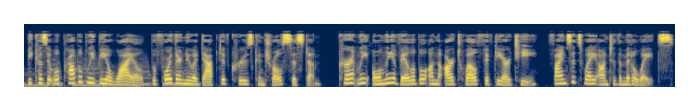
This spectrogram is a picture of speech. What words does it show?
because it will probably be a while before their new adaptive cruise control system, currently only available on the R1250 RT, finds its way onto the middleweights.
